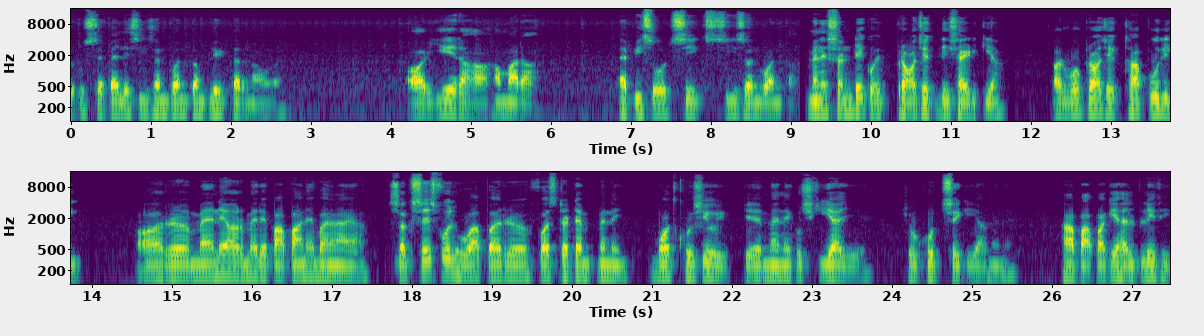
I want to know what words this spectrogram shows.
उससे पहले सीज़न वन कंप्लीट करना होगा। और ये रहा हमारा एपिसोड सिक्स सीज़न वन का। मैंने संडे को एक प्रोजेक्ट डिसाइड किया और वो प्रोजेक्ट था पुली और मैंने और मेरे पापा ने बनाया। सक्सेसफुल हुआ पर फ़र्स्ट अटेम्प्ट में नहीं। बहुत खुशी हुई। कि मैंने कुछ किया ये, जो खुद से किया मैंने। हाँ पापा की हेल्प ली थी।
